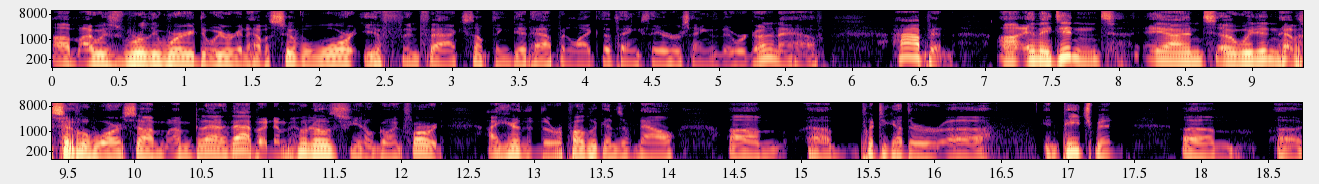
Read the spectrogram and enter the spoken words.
Um, I was really worried that we were going to have a civil war if, in fact, something did happen like the things they were saying that they were going to have happen. Uh, and they didn't, and uh, we didn't have a civil war, so I'm, I'm glad of that. But um, who knows, you know, going forward. I hear that the Republicans have now um, uh, put together uh, impeachment um, uh,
